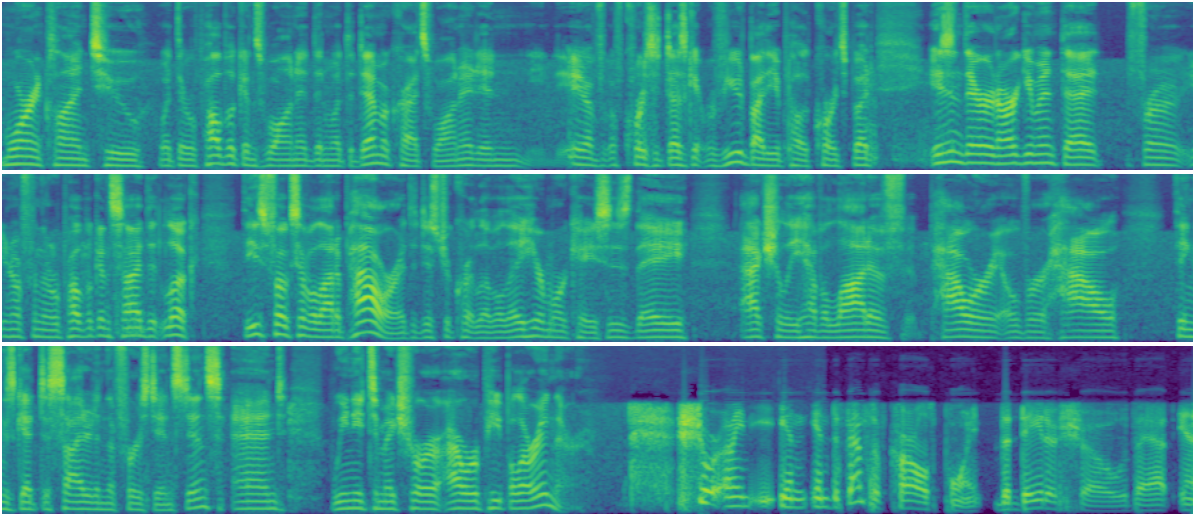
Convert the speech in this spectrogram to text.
more inclined to what the Republicans wanted than what the Democrats wanted, and of course, it does get reviewed by the appellate courts. But isn't there an argument that, from you know, from the Republican side, that look, these folks have a lot of power at the district court level. They hear more cases. They actually have a lot of power over how things get decided in the first instance, and we need to make sure our people are in there. Sure. I mean, in, in defense of Carl's point, the data show that in,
